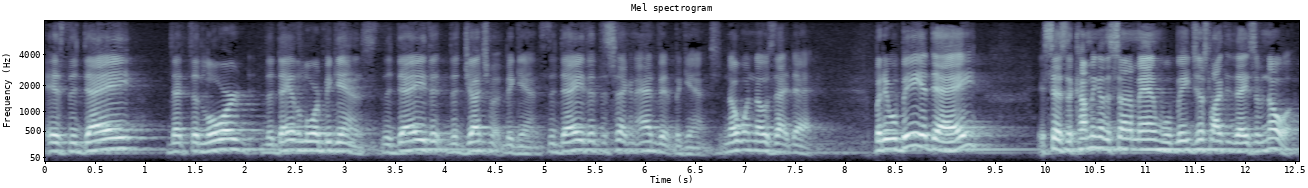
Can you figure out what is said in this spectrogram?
is the day that the Lord, the day of the Lord begins, the day that the judgment begins, the day that the second advent begins. No one knows that day. But it will be a day, it says, the coming of the Son of Man will be just like the days of Noah.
